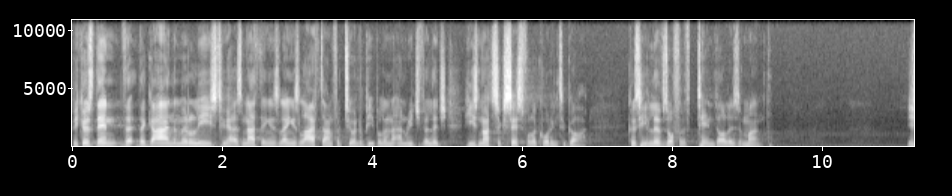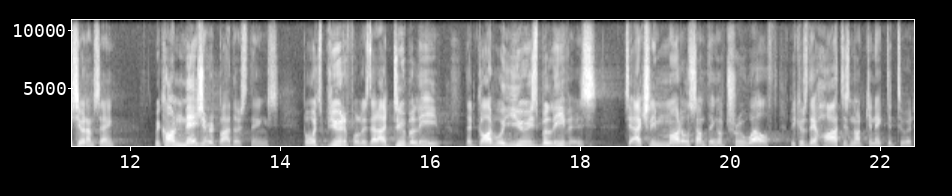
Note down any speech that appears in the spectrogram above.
because then the, the guy in the Middle East who has nothing is laying his life down for 200 people in an unreached village. He's not successful according to God because he lives off of $10 a month. You see what I'm saying? We can't measure it by those things. But what's beautiful is that I do believe that God will use believers to actually model something of true wealth because their heart is not connected to it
